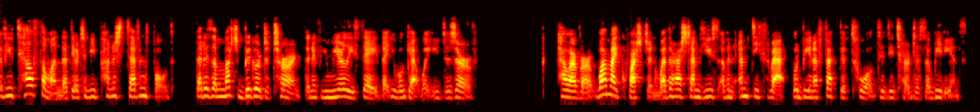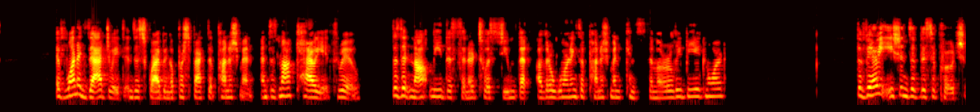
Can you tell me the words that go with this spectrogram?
if you tell someone that they're to be punished sevenfold, that is a much bigger deterrent than if you merely say that you will get what you deserve. However, one might question whether Hashem's use of an empty threat would be an effective tool to deter disobedience. If one exaggerates in describing a prospective punishment and does not carry it through, does it not lead the sinner to assume that other warnings of punishment can similarly be ignored? The variations of this approach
